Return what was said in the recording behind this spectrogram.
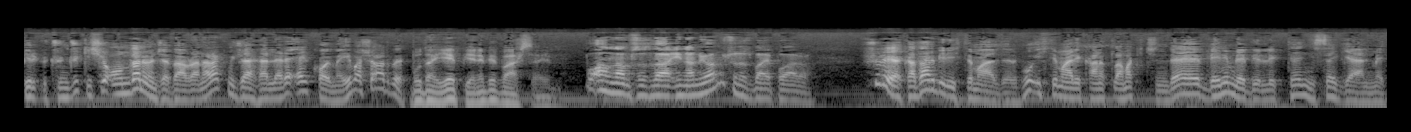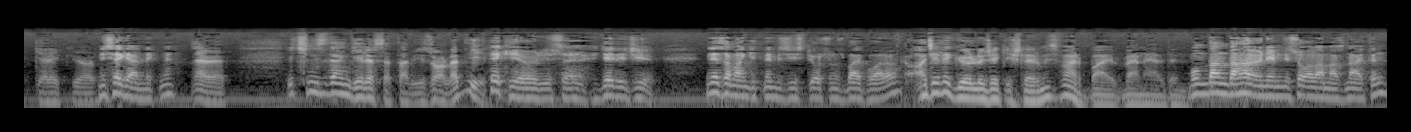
bir üçüncü kişi ondan önce davranarak mücevherlere el koymayı başardı. Bu da yepyeni bir varsayım. Bu anlamsızlığa inanıyor musunuz Bay Poirot? Şuraya kadar bir ihtimaldir. Bu ihtimali kanıtlamak için de benimle birlikte Nice gelmek gerekiyor. Nice gelmek mi? Evet. İçinizden gelirse tabii zorla değil. Peki öyleyse geleceğim. Ne zaman gitmemizi istiyorsunuz Bay Poirot? Acele görülecek işlerimiz var Bay Van Helden. Bundan daha önemlisi olamaz Knighton.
